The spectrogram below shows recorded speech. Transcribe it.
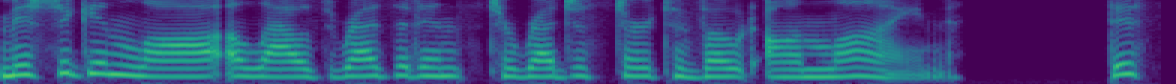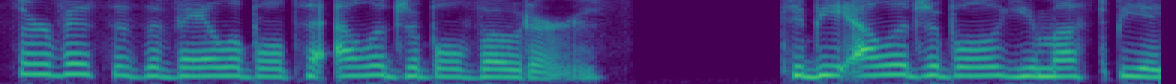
Michigan law allows residents to register to vote online. This service is available to eligible voters. To be eligible, you must be a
